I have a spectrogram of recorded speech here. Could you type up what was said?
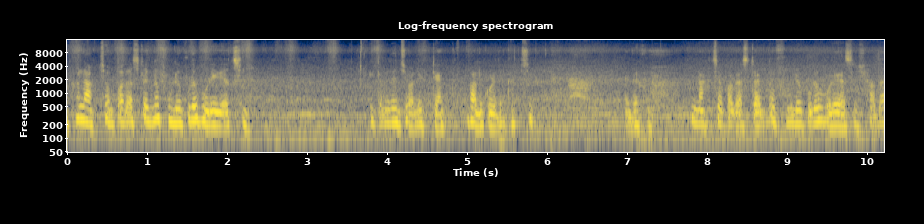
এখন নাকচম্পা গাছটা একদম ফুলে ফুলে ভরে গেছে। এটা আমাদের জলের ট্যাঙ্ক, ভালো করে দেখাচ্ছি। এই দেখো। নাকচাপা গাছটা একদম ফুলে পুরো ভরে আছে, সাদা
